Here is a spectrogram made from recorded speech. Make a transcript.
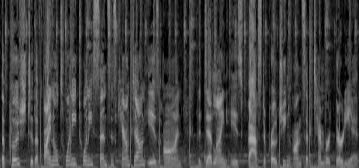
The push to the final 2020 census countdown is on. The deadline is fast approaching on September 30th.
